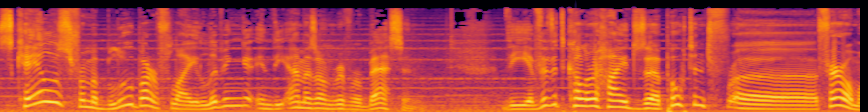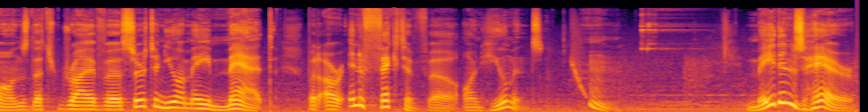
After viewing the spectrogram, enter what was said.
Scales from a blue butterfly living in the Amazon River basin. The vivid color hides uh, potent uh, pheromones that drive uh, certain UMA mad, but are ineffective uh, on humans. Hmm. Maiden's hair.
